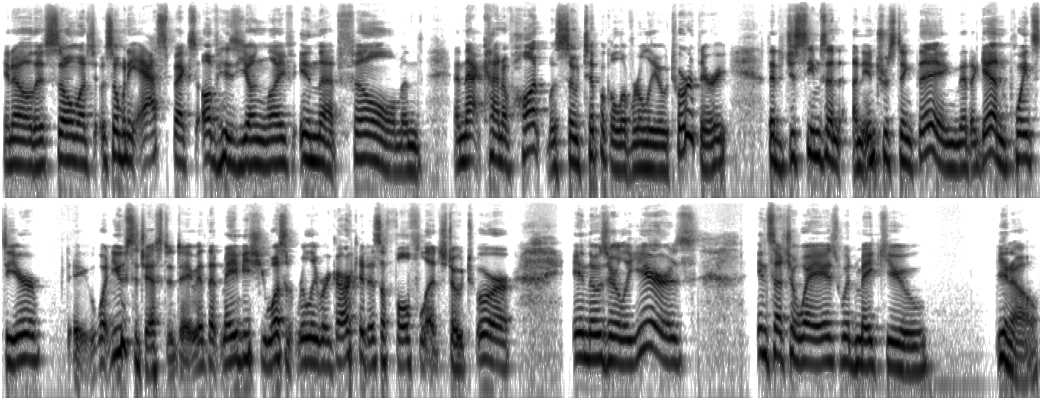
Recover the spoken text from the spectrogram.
You know, there's so much, so many aspects of his young life in that film, and and that kind of hunt was so typical of early auteur theory that it just seems an, an interesting thing that again points to your what you suggested, David, that maybe she wasn't really regarded as a full fledged auteur in those early years in such a way as would make you, you know,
